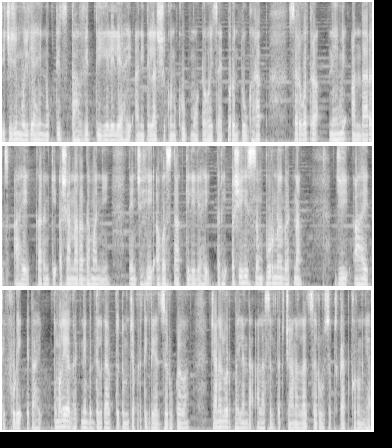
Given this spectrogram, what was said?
तिची जी मुलगी आहे नुकतीच दहावीत ती गेलेली आहे आणि तिला शिकून खूप मोठं व्हायचं आहे. परंतु घरात सर्वत्र नेहमी अंधारच आहे कारण की अशा नराधमांनी त्यांची ही अवस्था केलेली आहे. तर ही अशी ही संपूर्ण घटना जी आहे ती पुढे येत आहे. तुम्हाला या घटनेबद्दल काय वाटतं तुमच्या प्रतिक्रिया जरूर कळवा. चॅनलवर पहिल्यांदा आला असेल तर चॅनलला जरूर सबस्क्राईब करून घ्या.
